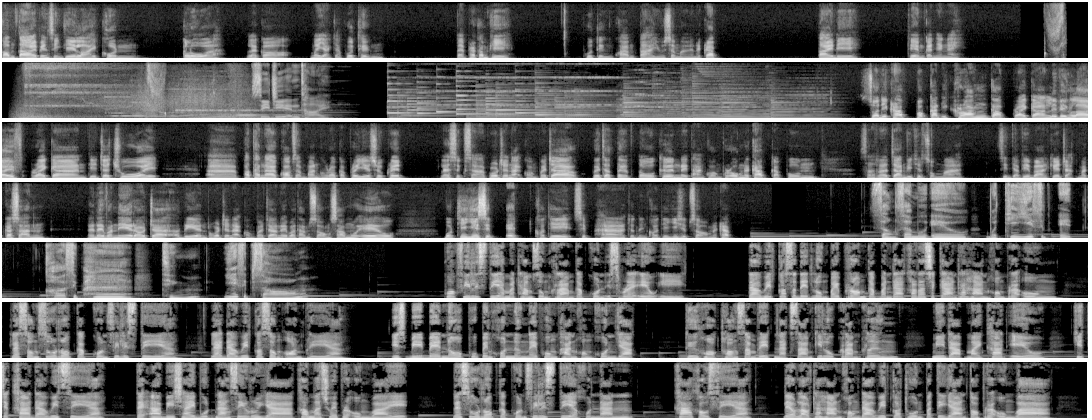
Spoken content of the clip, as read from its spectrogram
ความตายเป็นสิ่งที่หลายคนกลัวและก็ไม่อยากจะพูดถึง แต่พระคัมภีร์พูดถึงความตายอยู่เสมอนะครับ ตายดีเตรียมกันยังไง CGN Thai สวัสดีครับ พบกันอีกครั้งกับรายการ Living Life รายการที่จะช่วยอ่า พัฒนาความสัมพันธ์ของเรากับพระเยซูคริสต์และศึกษาพระวจนะของพระเจ้าเพื่อจะเติบโตขึ้นในทางของพระองค์นะครับ กับผมศาสตราจารย์วิชิตสมมาตรสิทธิพิบาลเคจากมักกะสัน และในวันนี้เราจะเรียนพระวจนะของพระเจ้าในพระธรรม2ซามูเอล บทที่ 21 ข้อที่ 15 จนถึงข้อที่ 22 นะครับ2ซามูเอล บทที่ 21 ข้อ 15 ถึง 22 พวกฟิลิสเตียมาทำสงครามกับคนอิสราเอลอีก ดาวิดก็เสด็จลงไปพร้อมกับบรรดาข้าราชการทหารของพระองค์ และทรงสู้รบกับคนฟิลิสเตีย และดาวิดก็ทรงอ่อนเพลีย อิสบีเบโนบผู้เป็นคนหนึ่งในพงพันธ์ของคนยักษ์ ถือหอกทองสำริดหนักสามกิโลกรัมครึ่ง มีดาบใหม่คาดเอว คิดจะฆ่าดาวิดเสีย แต่อาบีชัยบุตรนางเสรุยาเข้ามาช่วยพระองค์ไว้ และสู้รบกับคนฟิลิสเตียคนนั้น ฆ่าเขาเสีย แล้วเหล่าทหารของดาวิดก็ทูลปฏิญาณต่อพระองค์ว่า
